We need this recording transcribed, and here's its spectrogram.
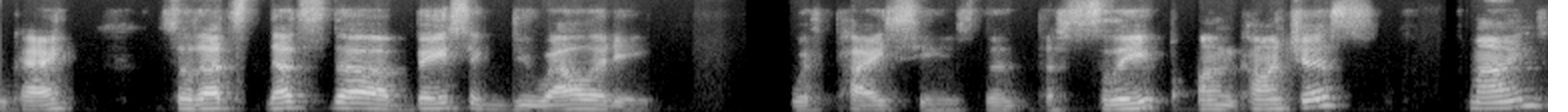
Okay, so that's that's the basic duality with Pisces: the the sleep, unconscious mind,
